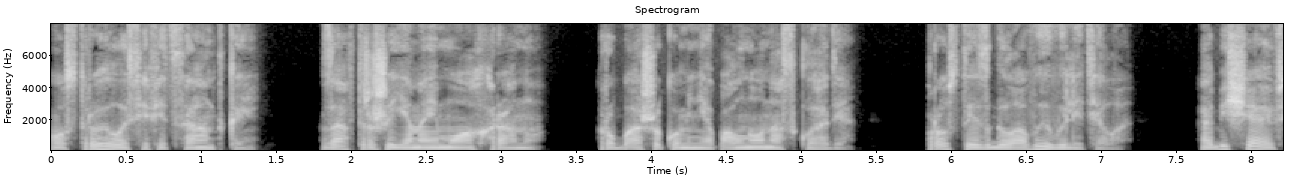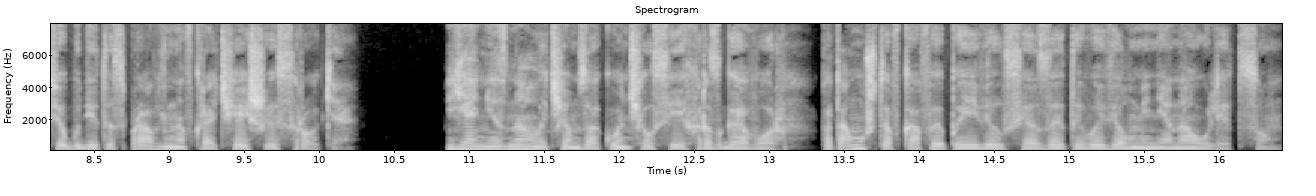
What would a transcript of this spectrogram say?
Устроилась официанткой. Завтра же я найму охрану. Рубашек у меня полно на складе. Просто из головы вылетело. Обещаю, все будет исправлено в кратчайшие сроки. Я не знала, чем закончился их разговор, потому что в кафе появился Зет и вывел меня на улицу.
